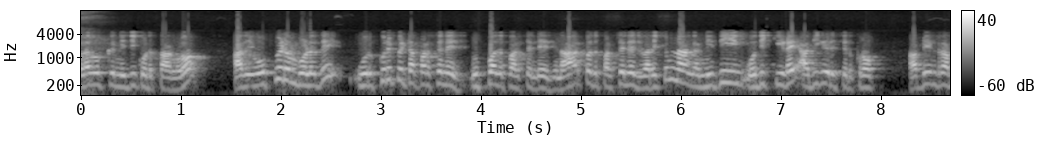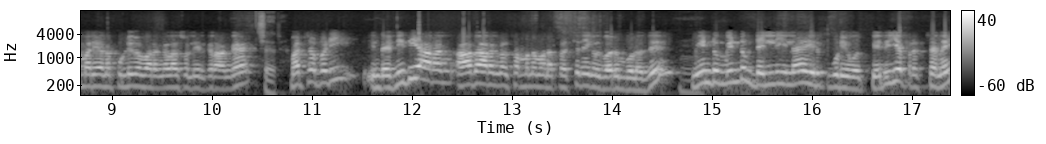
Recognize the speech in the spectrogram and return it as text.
அளவுக்கு நிதி கொடுத்தாங்களோ அதை ஒப்பிடும் பொழுது ஒரு குறிப்பிட்ட பர்சன்டேஜ் முப்பது பர்சன்டேஜ் நாற்பது பர்சன்டேஜ் வரைக்கும் நாங்க நிதி ஒதுக்கீடை அதிகரிச்சிருக்கிறோம். அப்படின்ற மாதிரியான புள்ளி விவரங்கள்லாம் சொல்லியிருக்கிறாங்க. மற்றபடி இந்த நிதி ஆதாரங்கள் சம்பந்தமான பிரச்சனைகள் வரும் பொழுது மீண்டும் மீண்டும் டெல்லியில இருக்கக்கூடிய ஒரு பெரிய பிரச்சனை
